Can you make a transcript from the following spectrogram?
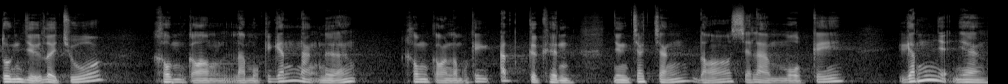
tuân giữ lời Chúa không còn là một cái gánh nặng nữa, không còn là một cái ách cực hình, nhưng chắc chắn đó sẽ là một cái gánh nhẹ nhàng,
